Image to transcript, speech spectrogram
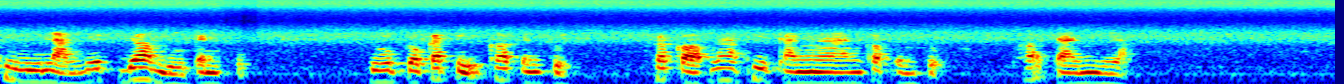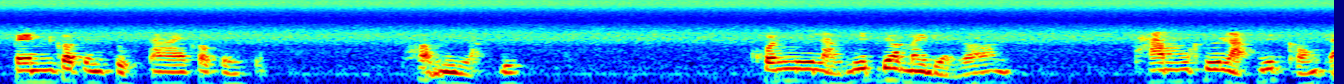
ที่มีหลักยึดย่อมอยู่เป็นสุขอยู่ปกติก็เป็นสุขประกอบหน้าที่การงานก็เป็นสุขเพราะใจมีหลัก เป็นก็เป็นสุขตายก็เป็นสุข เพราะมีหลักยึดคนมีหลักยึดย่อมไม่เดือดร้อนธรรมคือหลักยึดของใจ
